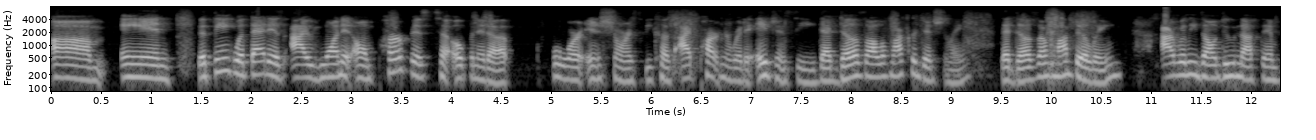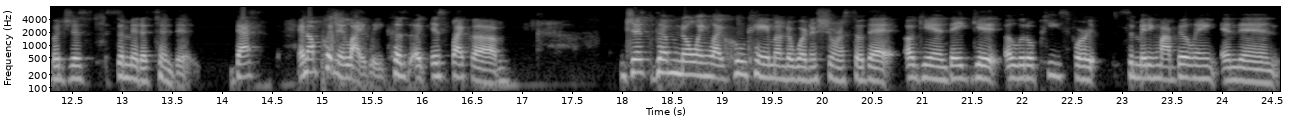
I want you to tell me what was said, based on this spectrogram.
Um, and the thing with that is, I wanted on purpose to open it up for insurance because I partner with an agency that does all of my credentialing, that does all of my billing. I really don't do nothing but just submit attendance. That's and I'm putting it lightly because uh, it's like um just them knowing like who came under what insurance so that again they get a little piece for submitting my billing and then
